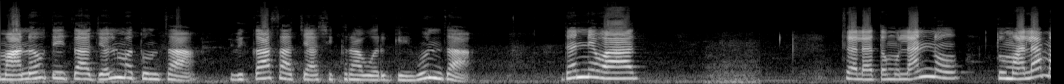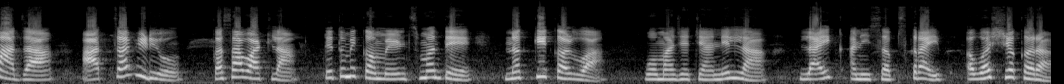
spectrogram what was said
मानवतेचा जन्म तुमचा. विकासाच्या शिखरावर घेऊन जा. धन्यवाद. चला तर मुलांनो तुम्हाला माझा आजचा व्हिडिओ कसा वाटला ते तुम्ही कमेंट्समध्ये नक्की कळवा व माझ्या चॅनेलला लाईक आणि सबस्क्राईब अवश्य करा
